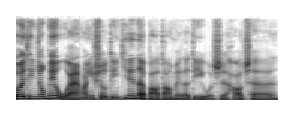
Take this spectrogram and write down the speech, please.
各位听众朋友，午安，欢迎收听今天的《宝岛美乐地》，我是浩辰。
